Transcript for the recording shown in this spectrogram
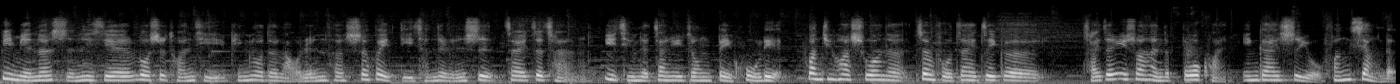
避免呢使那些弱势团体、贫弱的老人和社会底层的人士在这场疫情的战役中被忽略。换句话说呢，政府在这个。财政预算案的拨款应该是有方向的，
